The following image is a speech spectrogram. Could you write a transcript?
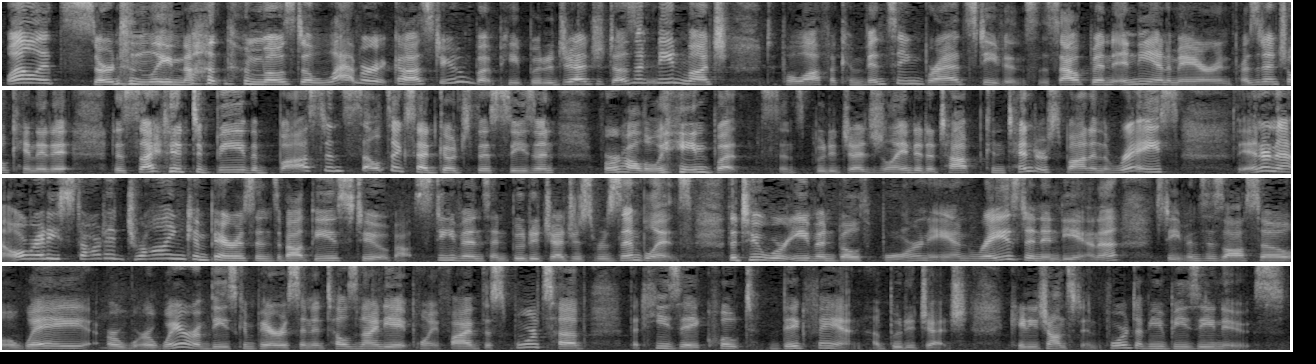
Well, it's certainly not the most elaborate costume, but Pete Buttigieg doesn't need much to pull off a convincing Brad Stevens. The South Bend, Indiana mayor and presidential candidate decided to be the Boston Celtics head coach this season for Halloween, but since Buttigieg landed a top contender spot in the race, the internet already started drawing comparisons about these two, about Stevens and Buttigieg's resemblance. The two were even both born and raised in Indiana. Stevens is also away or aware of these comparisons and tells 98.5 The Sports Hub that he's a quote big fan of Buttigieg. Katie Johnston for WBZ News.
